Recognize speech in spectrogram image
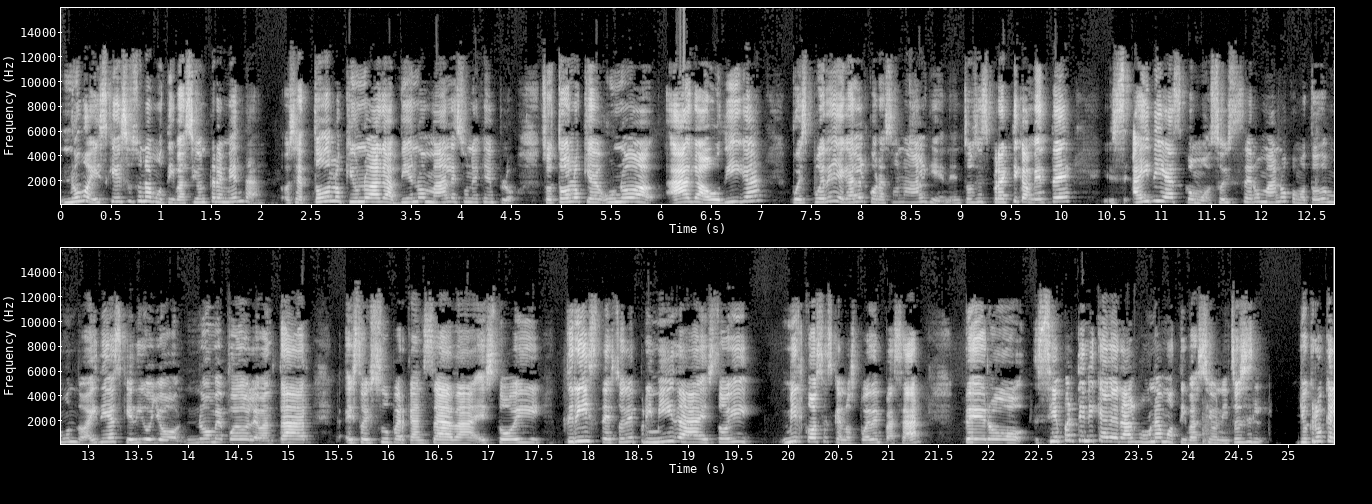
no, es que eso es una motivación tremenda. O sea, todo lo que uno haga, bien o mal, es un ejemplo. O todo lo que uno haga o diga, pues puede llegar al corazón a alguien. Entonces, prácticamente hay días como, soy ser humano como todo mundo, hay días que digo yo, no me puedo levantar, estoy súper cansada, estoy triste, estoy deprimida, estoy mil cosas que nos pueden pasar, pero siempre tiene que haber algo, una motivación. Entonces, yo creo que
